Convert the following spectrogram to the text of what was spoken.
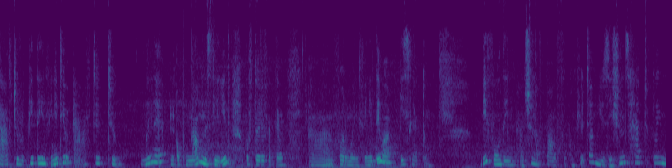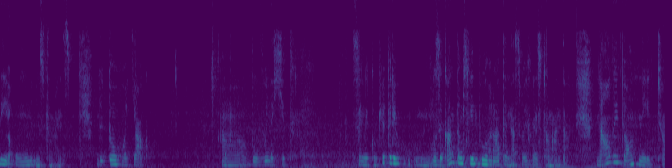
have to repeat the infinitive after to. Ми не нам не слід повторювати форму інфінітива після to. Before the invention of powerful computer, musicians had to play their own instruments. До того, як був винахід сильних комп'ютерів, музикантам слід було грати на своїх інструментах. Now they don't need to.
